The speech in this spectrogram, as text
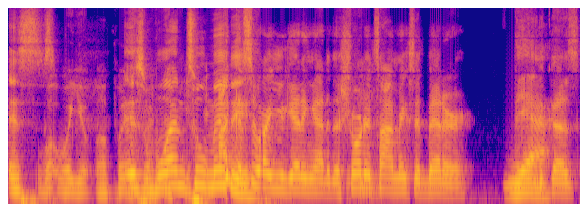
It's What were you uh, putting? it's one too many. I many. can see where you're getting at it. The shorter time makes it better Yeah. because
